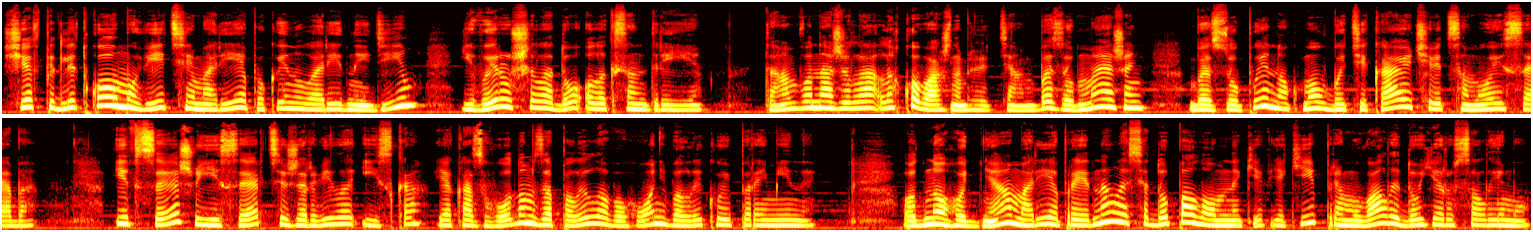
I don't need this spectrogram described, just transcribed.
Ще в підлітковому віці Марія покинула рідний дім і вирушила до Олександрії. Там вона жила легковажним життям, без обмежень, без зупинок, мов би тікаючи від самої себе. І все ж в її серці жервіла іскра, яка згодом запалила вогонь великої переміни. Одного дня Марія приєдналася до паломників, які прямували до Єрусалиму.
